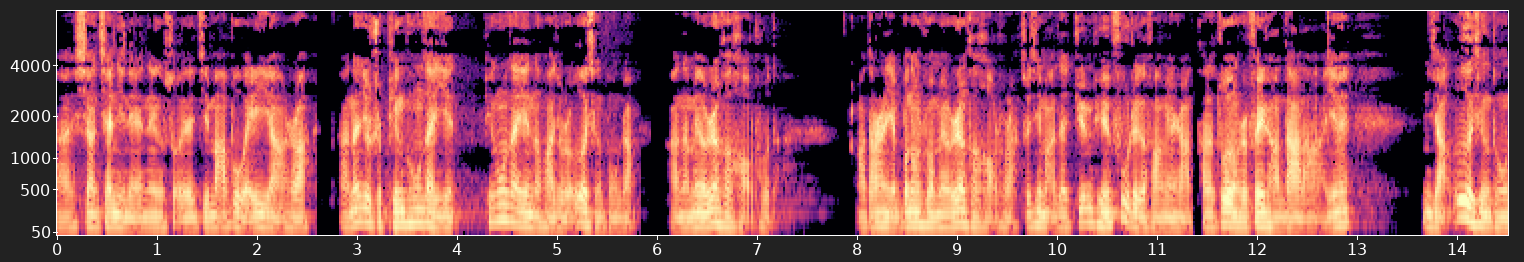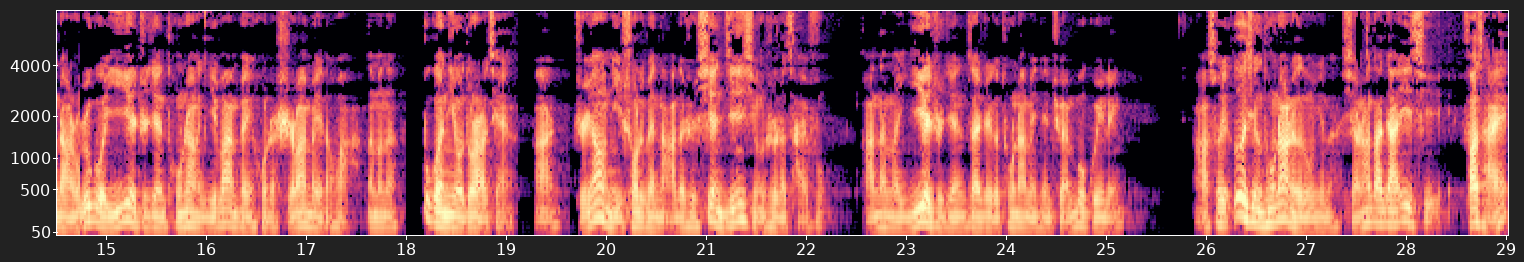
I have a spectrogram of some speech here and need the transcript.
啊，像前几年那个所谓的津巴布韦一样，是吧？啊，那就是凭空在印，凭空在印的话就是恶性通胀啊，那没有任何好处的啊，当然也不能说没有任何好处了，最起码在均贫富这个方面上，它的作用是非常大的啊，因为。你想恶性通胀，如果一夜之间通胀一万倍或者十万倍的话，那么呢，不管你有多少钱啊，只要你手里边拿的是现金形式的财富啊，那么一夜之间在这个通胀面前全部归零啊。所以恶性通胀这个东西呢，想让大家一起发财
